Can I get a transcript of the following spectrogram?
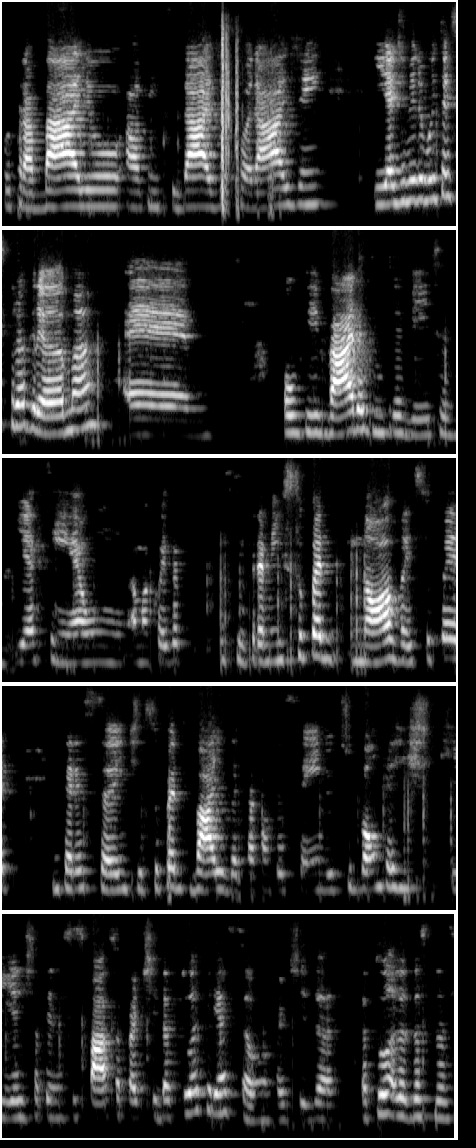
o trabalho, a autenticidade, a coragem, e admiro muito esse programa. É, ouvi várias entrevistas, e assim, é, um, é uma coisa, assim, para mim, super nova e super interessante, super válida que está acontecendo, e que bom que a gente que a gente está tendo esse espaço a partir da tua criação, a partir da, da tua, das, das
